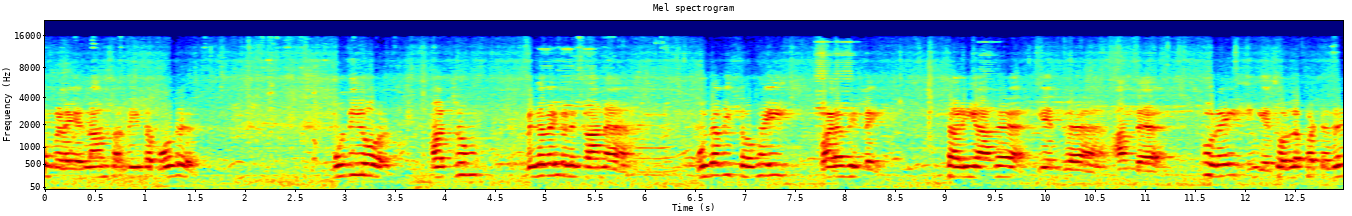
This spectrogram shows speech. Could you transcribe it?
உங்களை எல்லாம் சந்தித்த போது முதியோர் மற்றும் விதவைகளுக்கான உதவித்தொகை வரவில்லை. சரியாக என்ற அந்த குறை இங்கே சொல்லப்பட்டது.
